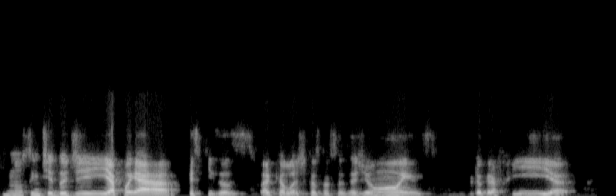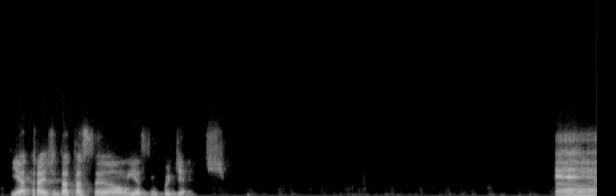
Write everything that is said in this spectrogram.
no sentido de apoiar pesquisas arqueológicas nessas regiões, bibliografia, ir atrás de datação e assim por diante. É,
